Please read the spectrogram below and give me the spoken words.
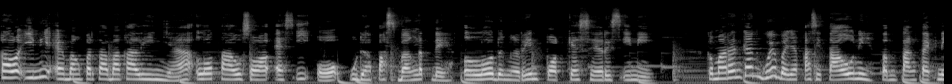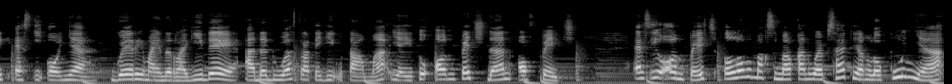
Kalau ini emang pertama kalinya lo tahu soal SEO, udah pas banget deh lo dengerin podcast series ini. Kemarin kan gue banyak kasih tahu nih tentang teknik SEO-nya. Gue reminder lagi deh, ada dua strategi utama yaitu on page dan off page. SEO on page, lo memaksimalkan website yang lo punya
